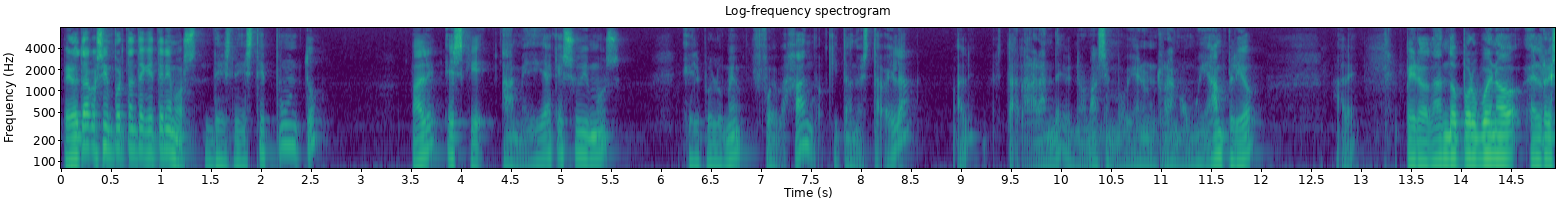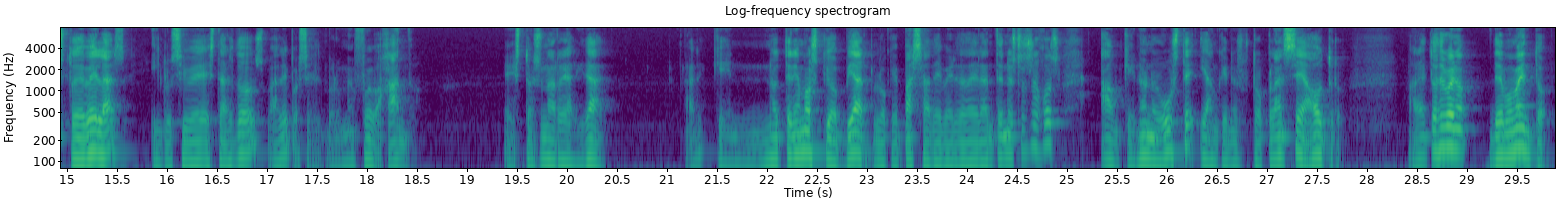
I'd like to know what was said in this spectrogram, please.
Pero otra cosa importante que tenemos desde este punto, ¿vale? Es que a medida que subimos, el volumen fue bajando, quitando esta vela, ¿vale? Esta la grande, normal se movía en un rango muy amplio, ¿vale? Pero dando por bueno el resto de velas, inclusive estas dos, ¿vale? Pues el volumen fue bajando. Esto es una realidad que no tenemos que obviar lo que pasa de verdad delante de nuestros ojos, aunque no nos guste y aunque nuestro plan sea otro. Entonces, bueno, de momento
